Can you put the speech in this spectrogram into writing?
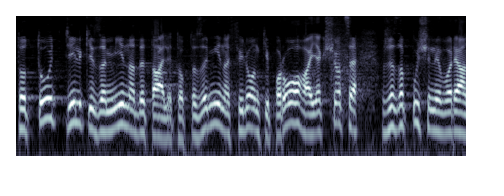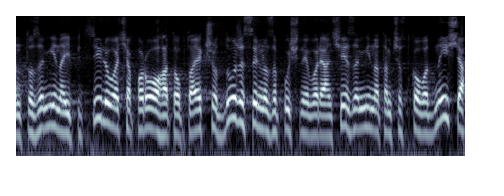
то тут тільки заміна деталі, тобто заміна фільонки порога. Якщо це вже запущений варіант, то заміна і підсилювача порога. Тобто, а якщо дуже сильно запущений варіант, ще й заміна там частково днища,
